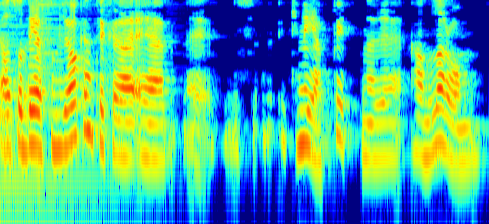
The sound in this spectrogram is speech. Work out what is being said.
Alltså det som jag kan tycka är knepigt när det handlar om eh,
